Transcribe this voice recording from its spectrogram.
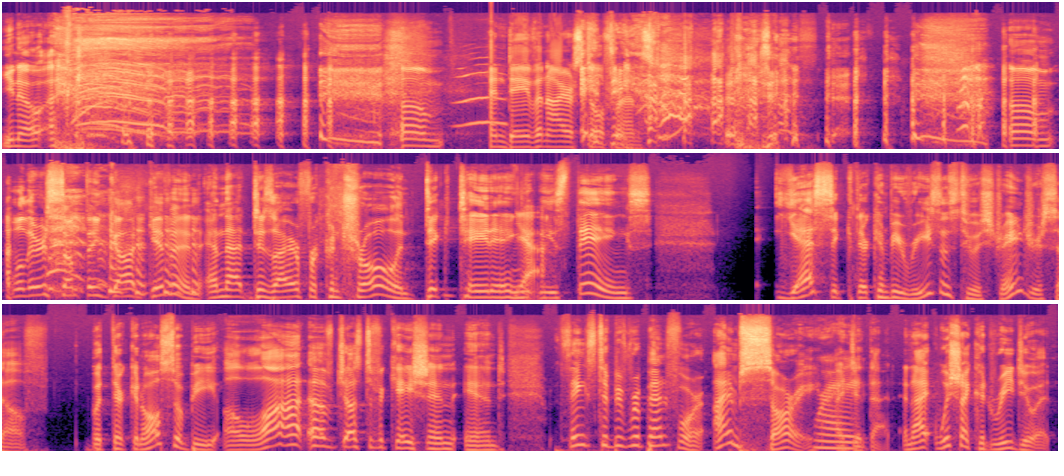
You know, and Dave and I are still friends. um, well, there's something God given, and that desire for control and dictating Yeah. these things. Yes, it, there can be reasons to estrange yourself, but there can also be a lot of justification and things to be repent for. I'm sorry I did that, and I wish I could redo it.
